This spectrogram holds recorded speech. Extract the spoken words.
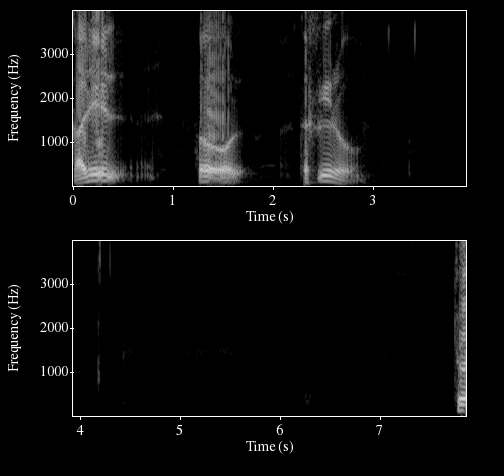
قلیل ہو اور کشمیر ہو تو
